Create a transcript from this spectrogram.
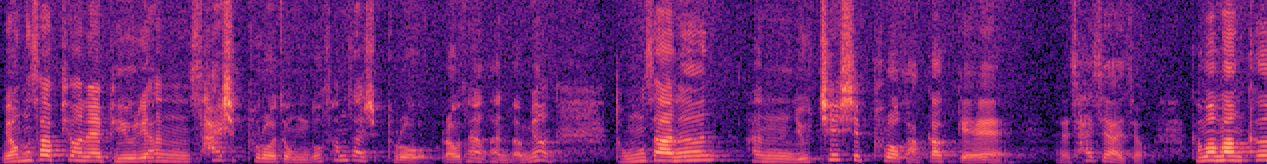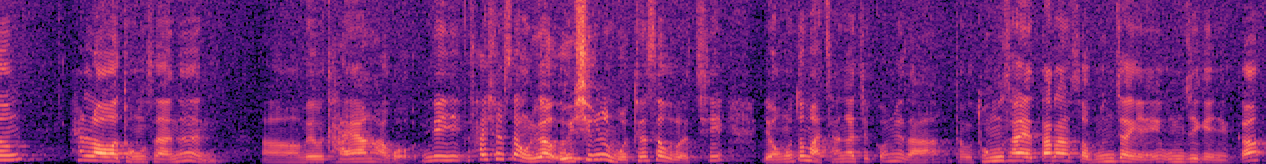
명사편의 비율이 한 40% 정도, 3, 40%라고 생각한다면 동사는 한 6, 70% 가깝게 차지하죠. 그만큼 헬라어 동사는 어, 매우 다양하고 근데 사실상 우리가 의식을 못해서 그렇지 영어도 마찬가지일 겁니다. 동사에 따라서 문장이 움직이니까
